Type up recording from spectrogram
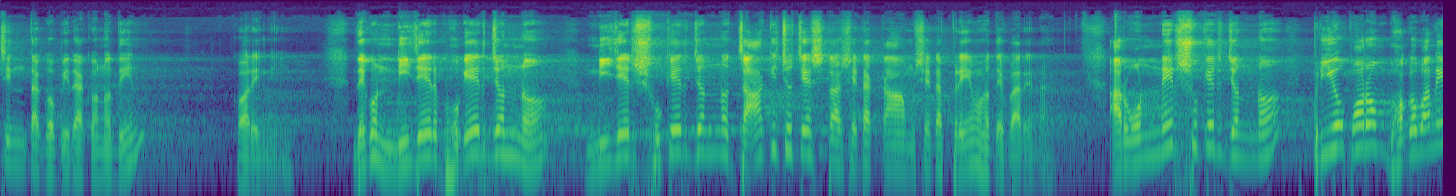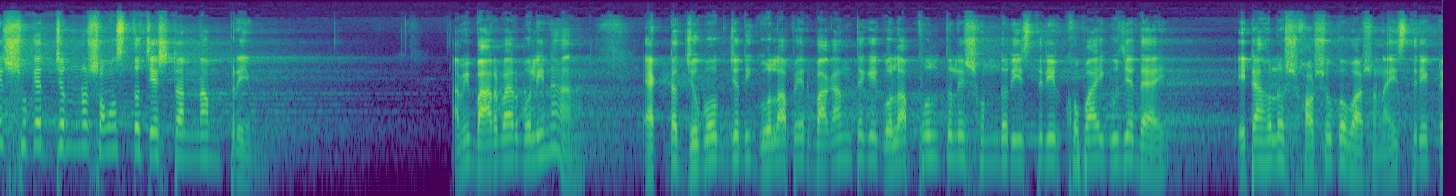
চিন্তা গোপীরা কোনোদিন করেনি। দেখুন, নিজের ভোগের জন্য, নিজের সুখের জন্য যা কিছু চেষ্টা, সেটা কাম, সেটা প্রেম হতে পারে না। আর অন্যের সুখের জন্য, প্রিয় পরম ভগবানের সুখের জন্য সমস্ত চেষ্টার নাম প্রেম। আমি বারবার বলি না একটা যুবক যদি গোলাপের বাগান থেকে গোলাপ ফুল তুলে সুন্দরী স্ত্রীর খোপায় গুজে দেয়, এটা হলো সসুখ বাসনা। স্ত্রী একটু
